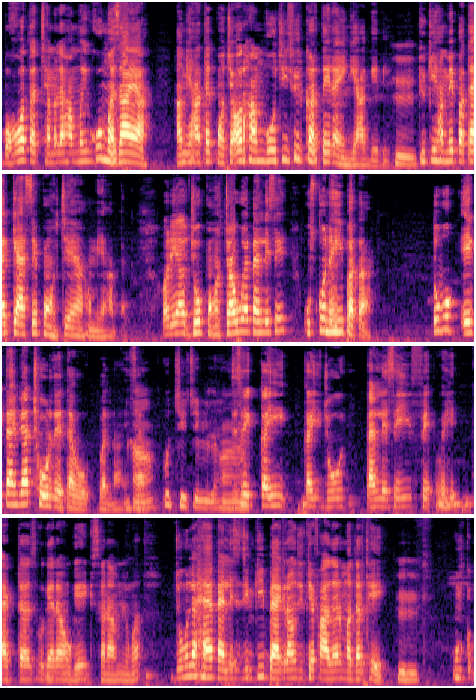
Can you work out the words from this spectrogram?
बहुत अच्छा मतलब हमको मज़ा आया। हम यहाँ तक पहुँचे और हम वो चीज़ फिर करते रहेंगे आगे भी। हम्म, क्योंकि हमें पता है कैसे पहुँचे हैं हम यहाँ तक। और या जो पहुँचा हुआ है पहले से उसको नहीं पता। तो वो एक टाइम बाद छोड़ देता है वो बंदा इंसान। हाँ कुछ चीज़ें मतलब हाँ। जैसे कई कई जो पहले से ही एक्टर्स वगैरह हो गए किसका नाम लूँगा जो मतलब है पहले से जिनकी बैकग्राउंड जिनके फादर मदर थे। हम्म, हम्म, उनको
